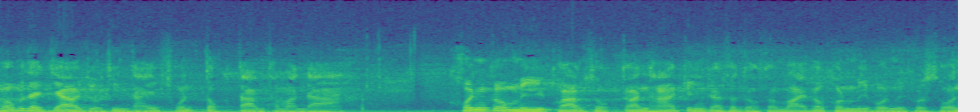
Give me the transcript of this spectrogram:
พระพุทธเจ้าอยู่ที่ไหนฝนตกตามธรรมดา คนก็มีความสุขการหากินก็สะดวกสบาย เพราะคนมีบุญมีกุศล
